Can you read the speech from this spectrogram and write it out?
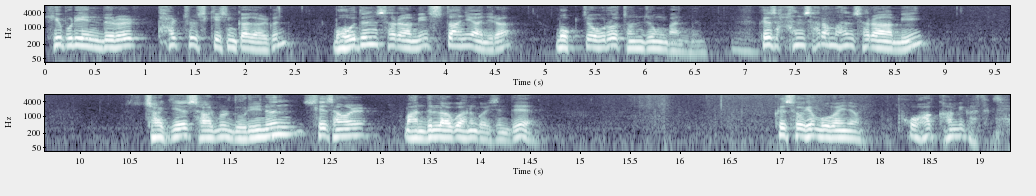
히브리인들을 탈출시키신 까닭은 모든 사람이 수단이 아니라 목적으로 존중받는. 그래서 한 사람 한 사람이 자기의 삶을 누리는 세상을 만들라고 하는 것인데 그 속에 뭐가 있냐? 포악함이 가득해요.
